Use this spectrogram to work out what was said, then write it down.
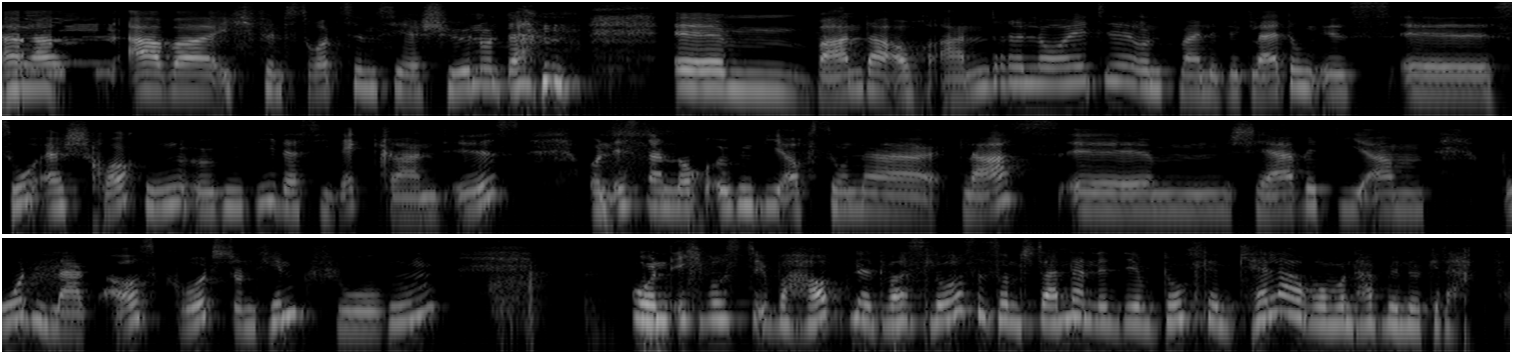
Ähm, Mhm. aber ich finde es trotzdem sehr schön und dann, ähm, waren da auch andere Leute und meine Begleitung ist, äh, so erschrocken irgendwie, dass sie weggerannt ist und ist dann noch irgendwie auf so 'ner Glas ähm, die am Boden lag, ausgerutscht und hingeflogen. Und ich wusste überhaupt nicht, was los ist und stand dann in dem dunklen Keller rum und habe mir nur gedacht: „Wo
